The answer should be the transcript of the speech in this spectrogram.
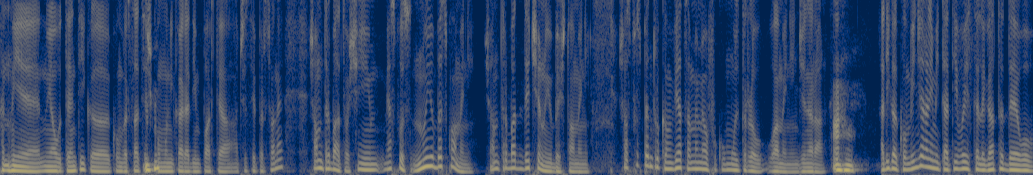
nu e, nu e autentică conversația uh-huh. și mhm. comunicarea din partea acestei persoane și am întrebat-o și mi-a spus, nu iubesc oamenii. Și am întrebat de ce nu iubești oamenii. Și a spus pentru că în viața mea mi-au făcut mult rău oamenii în general. Uh-huh. Adică convingerea limitativă este legată de o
